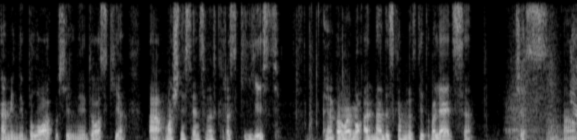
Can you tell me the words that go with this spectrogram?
каменный блок, усиленные доски. А мощный сенсор у нас раз есть. Э, по-моему, одна доска у нас где-то валяется. Сейчас. Um,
